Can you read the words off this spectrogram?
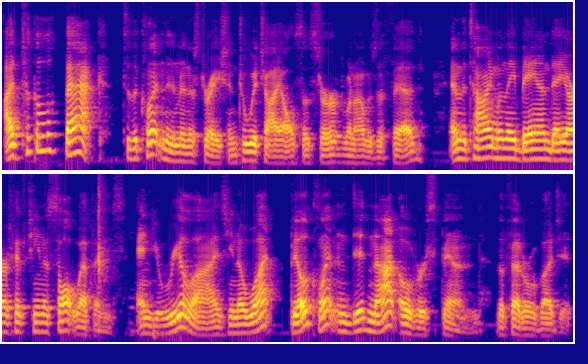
I took a look back to the Clinton administration, to which I also served when I was a Fed, and the time when they banned AR 15 assault weapons. And you realize, you know what? Bill Clinton did not overspend the federal budget.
